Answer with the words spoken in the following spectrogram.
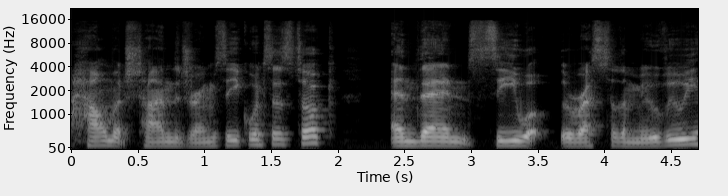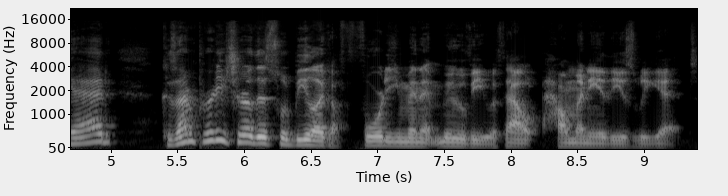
how much time the dream sequences took, and then see what the rest of the movie we had. Because I'm pretty sure this would be like a 40 minute movie without how many of these we get.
